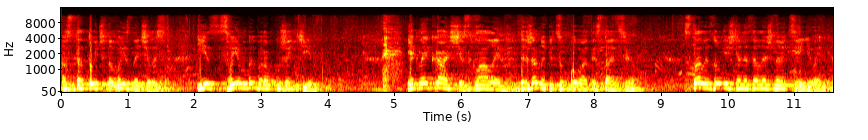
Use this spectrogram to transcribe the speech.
остаточно визначилися із своїм вибором у житті. Як найкраще склали державну підсумкову атестацію, склали зовнішнє незалежне оцінювання.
